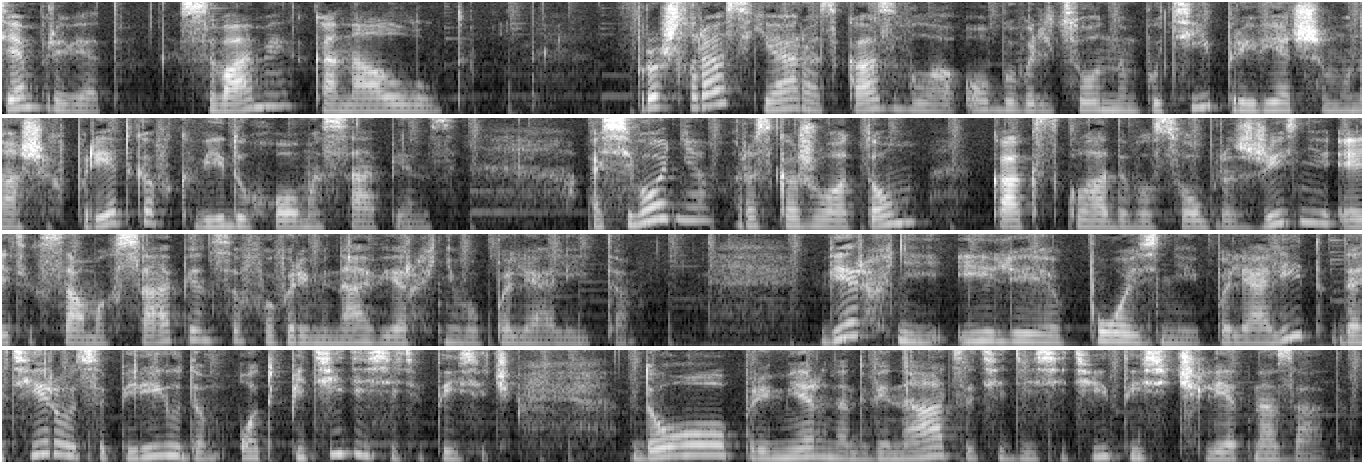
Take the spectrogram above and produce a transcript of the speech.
Всем привет! С вами канал Лут. В прошлый раз я рассказывала об эволюционном пути, приведшем у наших предков к виду Homo sapiens. А сегодня расскажу о том, как складывался образ жизни этих самых сапиенсов во времена Верхнего Палеолита. Верхний или поздний палеолит датируется периодом от 50 тысяч до примерно 12-10 тысяч лет назад –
